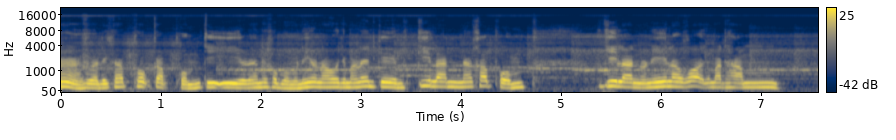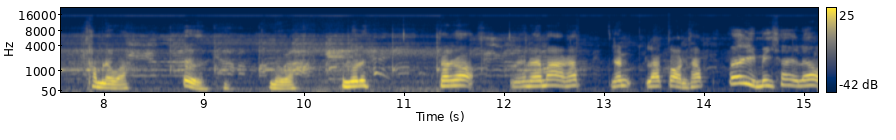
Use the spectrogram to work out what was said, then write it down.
่าสวัสดีครับพบกับผม GE แล้วนะครับผมวันนี้เราจะมาเล่นเกมกีรันนะครับ ผมกีรันวันนี้เราก็จะมาทำทำอะไรวะ เออทำอะไรวะไม่รู้ดิงั้นก็ไม่อะไรมากครับงั้นลาก่อนครับเฮ้ยไม่ใช่แล้ว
